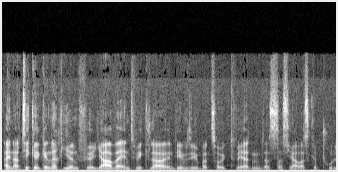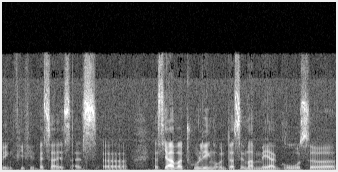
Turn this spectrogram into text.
einen Artikel generieren für Java-Entwickler, in dem sie überzeugt werden, dass das JavaScript-Tooling viel, viel besser ist als äh, das Java-Tooling und dass immer mehr große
